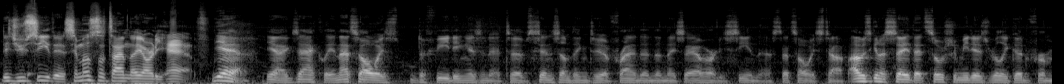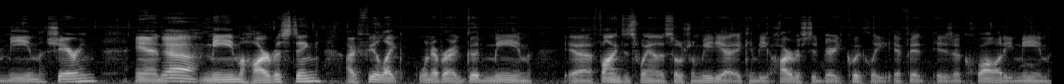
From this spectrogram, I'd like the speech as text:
did you see this and most of the time they already have Yeah, yeah, exactly. And that's always defeating, isn't it? To send something to a friend and then they say, I've already seen this. That's always tough. I was going to say that social media is really good for meme sharing and Yeah. meme harvesting. I feel like whenever a good meme uh, finds its way onto social media, it can be harvested very quickly if it is a quality meme.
